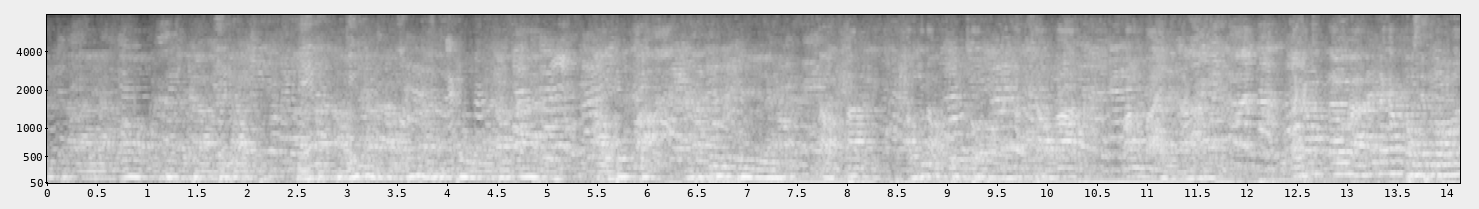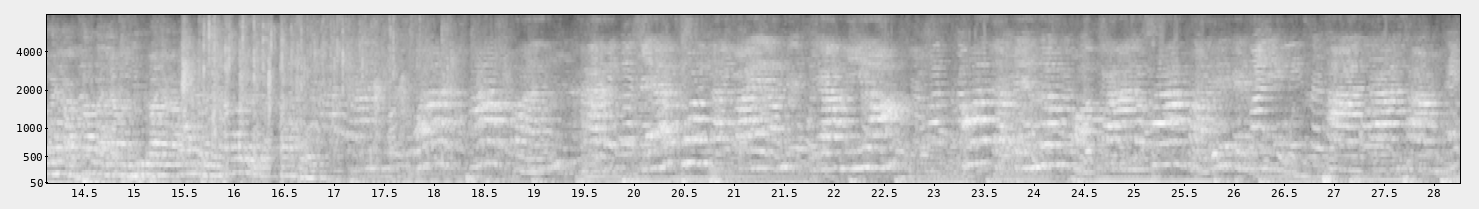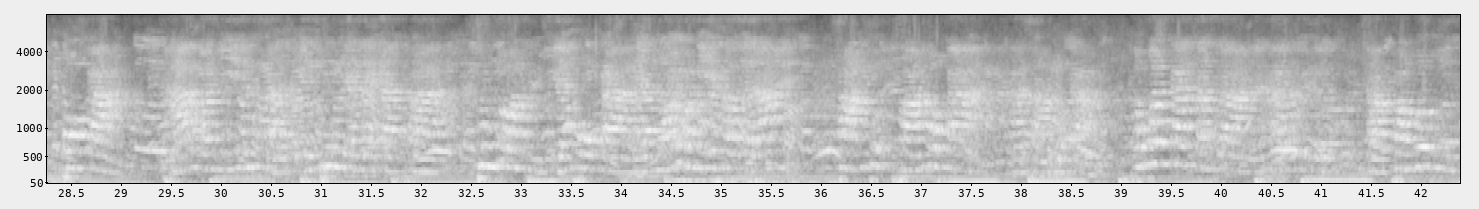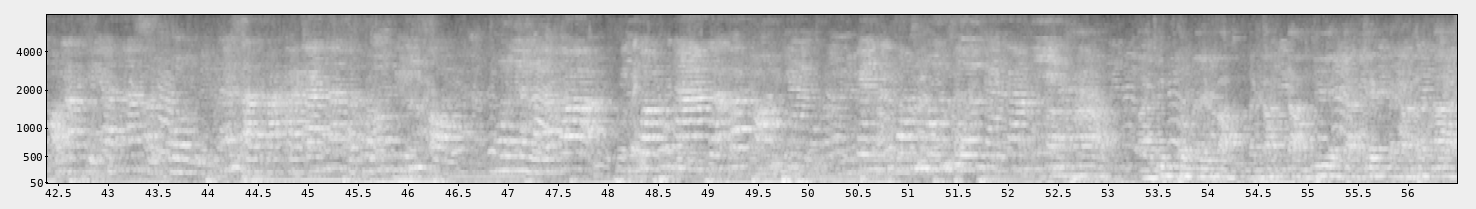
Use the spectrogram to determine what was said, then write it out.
พิชายานอกนะครับอาจารย์ประจำสาขาวิชาการพัฒนาสังคมนะครับได้เอาพบปะนะครับพูดคุยนะครับกับท่านเอาผู้นำชุมชนนะครับชาวบ้านบ้านใหม่นะครับนะครับในโอกาสนี้นะครับขอเสียงปรบมือให้กับท่านอาจารย์สุธิรายานองเป็น แล้วก็มีตัวผู้นำแล้วก็ท้องถิ่นเป็นคนหนุนเสริมกิจกรรนี้สร้างภาพอ่าชุมชนในฝันนะครับตามที่อาจารย์เล็กนะครับท่านได้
